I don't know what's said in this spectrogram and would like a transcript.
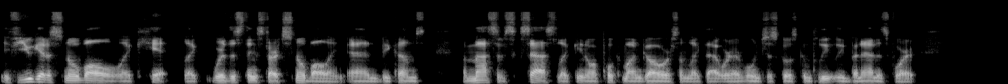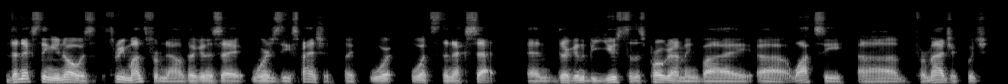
if you get a snowball like hit, like where this thing starts snowballing and becomes a massive success, like you know, a Pokemon Go or something like that, where everyone just goes completely bananas for it. The next thing you know is three months from now, they're going to say, "Where's the expansion? Like, wh- what's the next set?" and they're going to be used to this programming by uh, WotC uh, for Magic, which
